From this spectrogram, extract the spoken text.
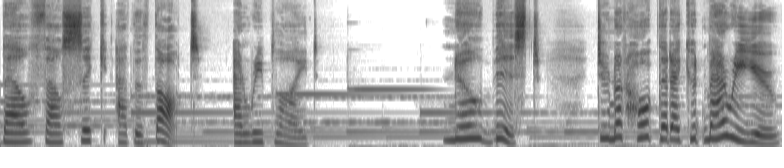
Belle fell sick at the thought and replied, No, beast, do not hope that I could marry you.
